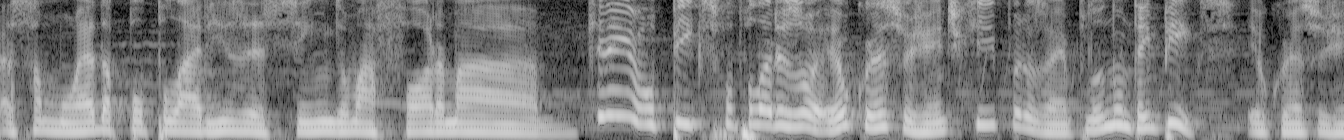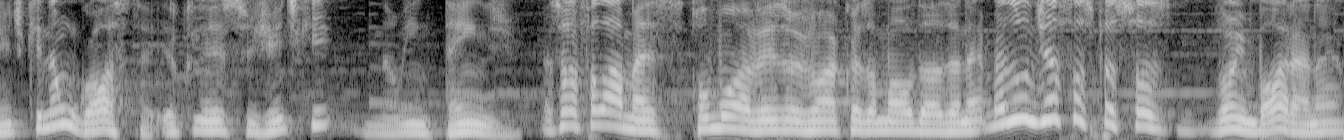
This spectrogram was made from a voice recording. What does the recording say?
essa moeda populariza assim de uma forma. Que nem o Pix popularizou. Eu conheço gente que, por exemplo, não tem Pix. Eu conheço gente que não gosta. Eu conheço gente que não entende. Você vai falar, ah, mas como uma vez eu vi uma coisa maldosa, né? Mas um dia essas pessoas vão embora, né?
